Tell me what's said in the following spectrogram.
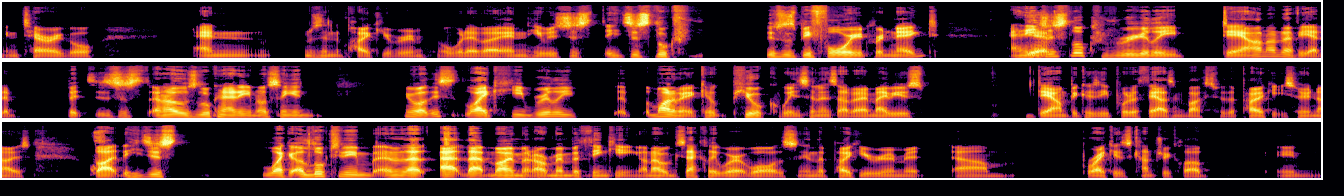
in Terrigal, and was in the pokey room or whatever, and he was just he just looked. This was before he'd reneged, and he Yeah. just looked really down. I don't know if he had a, but it's just. And I was looking at him, I was thinking, you know, what, this like he really. It might have been a pure coincidence. I don't know. Maybe he was down because he put a thousand bucks for the pokies. Who knows? But he just like I looked at him, and that, at that moment, I remember thinking, I know exactly where it was in the pokey room at um, Breakers Country Club in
